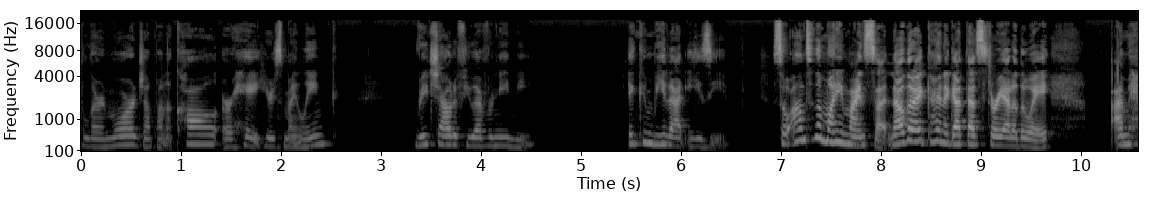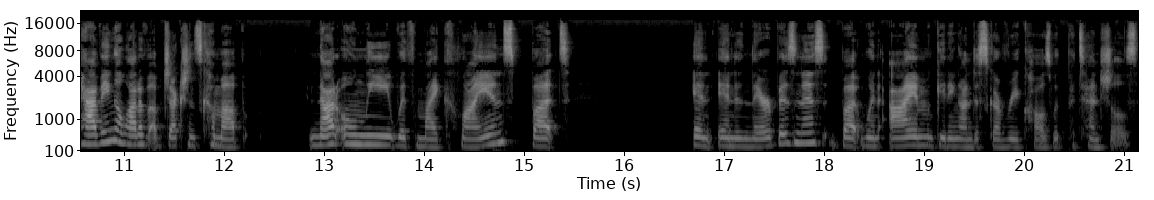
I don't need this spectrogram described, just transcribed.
to learn more? Jump on a call, or hey, here's my link. Reach out if you ever need me. It can be that easy. So, on to the money mindset. Now that I kind of got that story out of the way, I'm having a lot of objections come up, not only with my clients, but and, and in their business, but when I'm getting on discovery calls with potentials.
